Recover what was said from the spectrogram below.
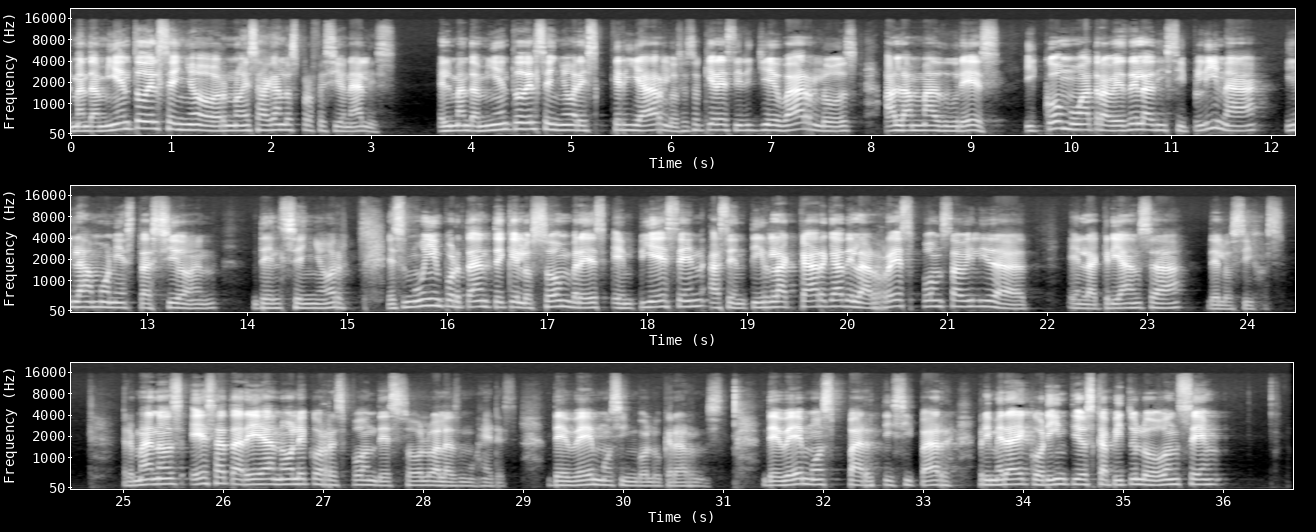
El mandamiento del Señor no es hagan los profesionales. El mandamiento del Señor es criarlos, eso quiere decir llevarlos a la madurez y cómo a través de la disciplina y la amonestación del Señor. Es muy importante que los hombres empiecen a sentir la carga de la responsabilidad en la crianza de los hijos. Hermanos, esa tarea no le corresponde solo a las mujeres. Debemos involucrarnos, debemos participar. Primera de Corintios capítulo 11,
